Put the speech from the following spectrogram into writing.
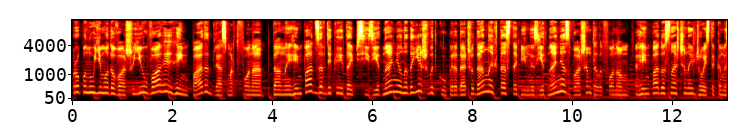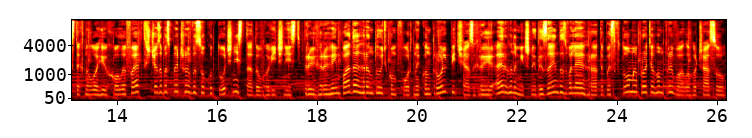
Пропонуємо до вашої уваги геймпад для смартфона. Даний геймпад завдяки Type-C з'єднанню надає швидку передачу даних та стабільне з'єднання з вашим телефоном. Геймпад оснащений джойстиками з технологією Hall Effect, що забезпечує високу точність та довговічність. Тригери геймпада гарантують комфортний контроль під час гри, ергономічний дизайн дозволяє грати без втоми протягом тривалого часу.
